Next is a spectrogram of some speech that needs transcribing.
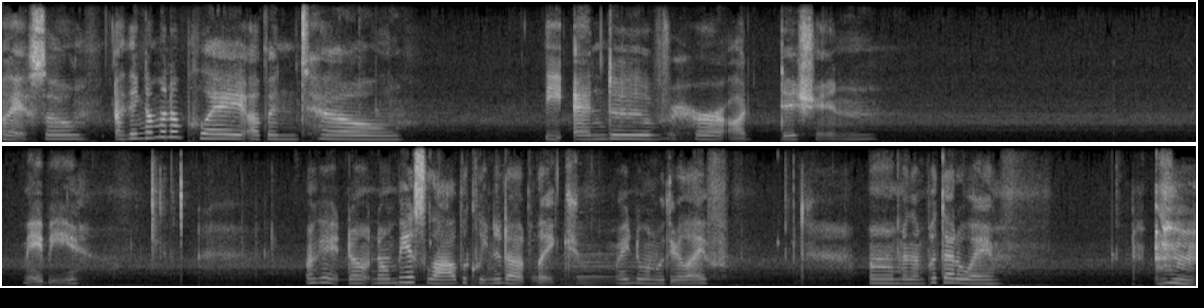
Okay, so I think I'm gonna play up until the end of her audition. Maybe. Okay, don't don't be a slob, clean it up, like what are you doing with your life? Um, and then put that away. I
